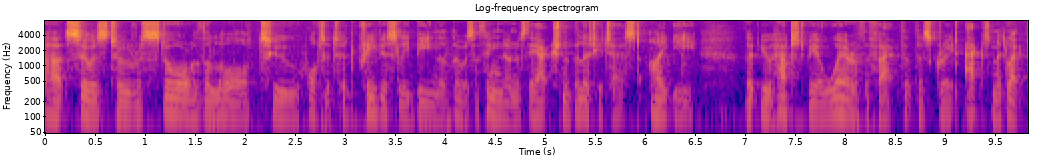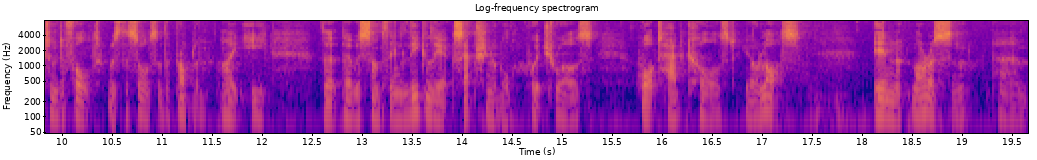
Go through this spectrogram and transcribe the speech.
uh, so as to restore the law to what it had previously been, that there was a thing known as the actionability test, i.e., that you had to be aware of the fact that this great act, neglect, and default was the source of the problem, i.e., that there was something legally exceptionable, which was what had caused your loss. In Morrison, um,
